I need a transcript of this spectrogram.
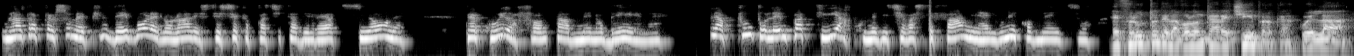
un'altra persona è più debole, non ha le stesse capacità di reazione, per cui l'affronta meno bene. E appunto l'empatia, come diceva Stefania, è l'unico mezzo. È frutto della volontà reciproca, quella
